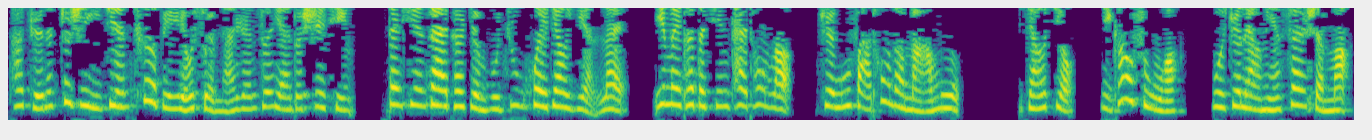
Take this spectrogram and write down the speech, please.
他觉得这是一件特别有损男人尊严的事情，但现在他忍不住会掉眼泪，因为他的心太痛了，却无法痛到麻木。小九，你告诉我，我这两年算什么？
